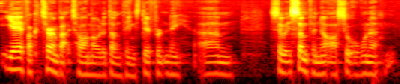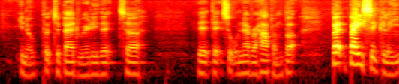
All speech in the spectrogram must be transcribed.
yeah, if I could turn back time, I would have done things differently. Um, so it's something that I sort of want to, you know, put to bed really that, uh, that that sort of never happened. But but basically,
